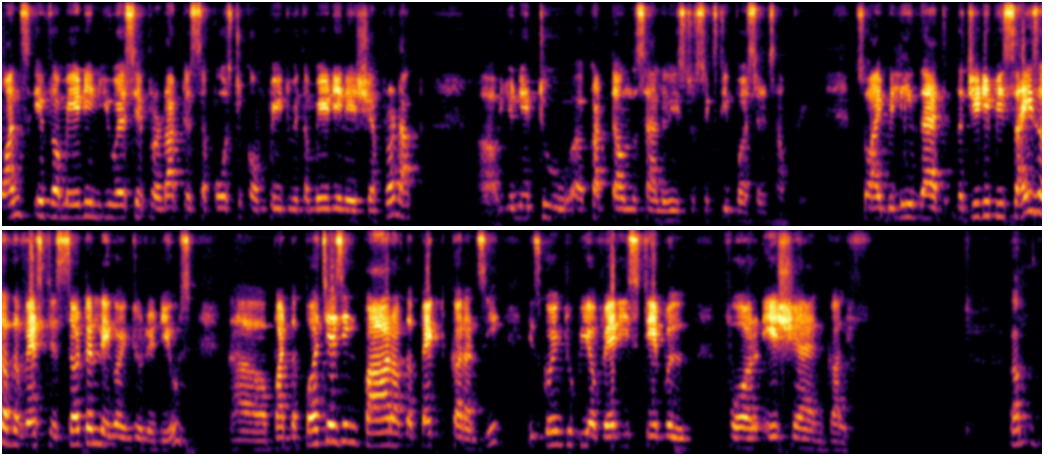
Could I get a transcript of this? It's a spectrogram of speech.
once if a made in usa product is supposed to compete with a made in asia product uh, you need to uh, cut down the salaries to 60% something so i believe that the gdp size of the west is certainly going to reduce uh, but the purchasing power of the pegged currency is going to be a very stable for asia and gulf um,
